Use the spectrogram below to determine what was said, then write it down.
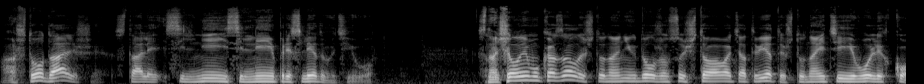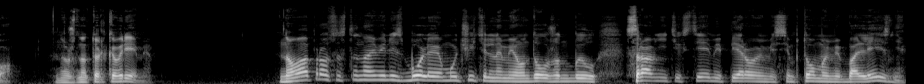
«а что дальше?» стали сильнее и сильнее преследовать его. Сначала ему казалось, что на них должен существовать ответ и что найти его легко. Нужно только время. Но вопросы становились более мучительными, он должен был сравнить их с теми первыми симптомами болезни,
